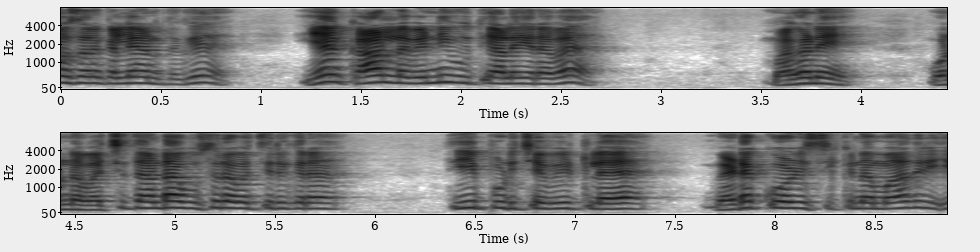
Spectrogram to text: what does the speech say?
அவசரம் கல்யாணத்துக்கு? ஏன் காலில் வெண்ணி ஊற்றி அலையிறவ? மகனே உன்னை வச்சு தாண்டா உசுரை வச்சுருக்கிறேன். தீ பிடிச்ச வீட்டில் வெடக்கோழி சிக்கின மாதிரி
